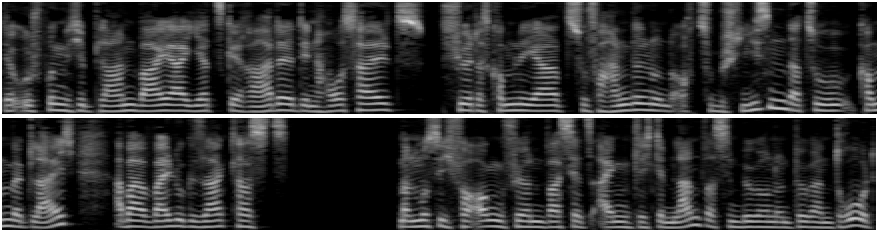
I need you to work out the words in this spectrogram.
Der ursprüngliche Plan war ja jetzt gerade den Haushalt für das kommende Jahr zu verhandeln und auch zu beschließen. Dazu kommen wir gleich. Aber weil du gesagt hast, man muss sich vor Augen führen, was jetzt eigentlich dem Land, was den Bürgerinnen und Bürgern droht.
